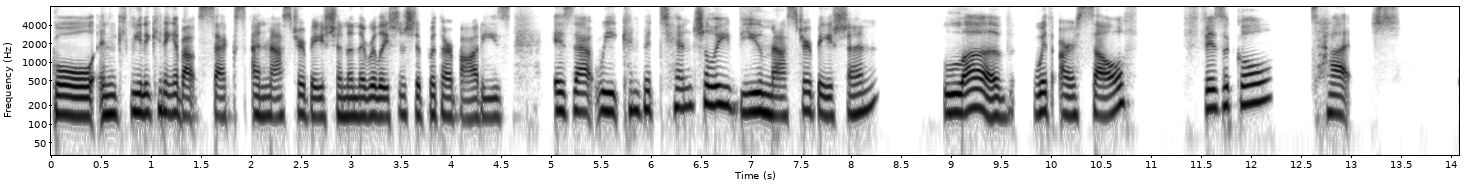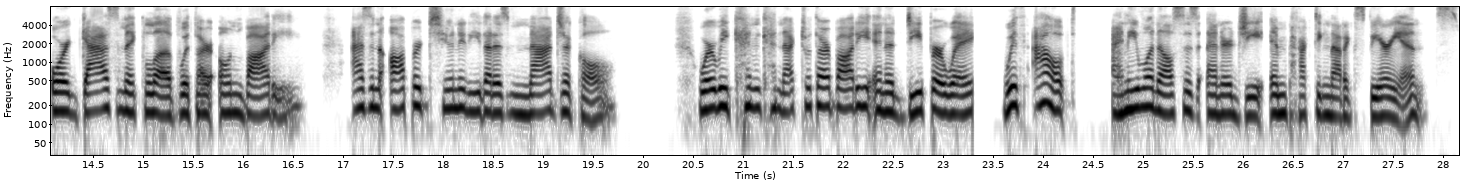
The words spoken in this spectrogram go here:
goal in communicating about sex and masturbation and the relationship with our bodies is that we can potentially view masturbation, love with ourself, physical touch, orgasmic love with our own body as an opportunity that is magical where we can connect with our body in a deeper way without anyone else's energy impacting that experience.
